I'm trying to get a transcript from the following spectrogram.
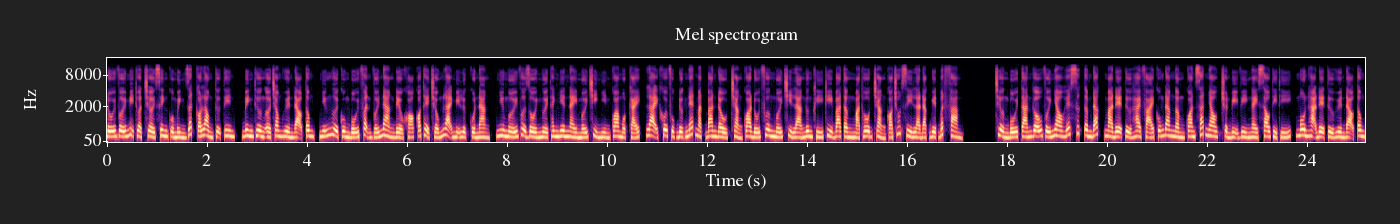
Đối với mỹ thuật trời sinh của mình rất có lòng tự tin, bình thường ở trong huyền đạo tông, những người cùng bối phận với nàng đều khó có thể chống lại mị lực của nàng, như mới vừa rồi người thanh niên này mới chỉ nhìn qua một cái, lại khôi phục được nét mặt ban đầu, chẳng qua đối phương mới chỉ là ngưng khí kỳ ba tầng mà thôi, chẳng có chút gì là đặc biệt bất phàm trưởng bối tán gẫu với nhau hết sức tâm đắc, mà đệ tử hai phái cũng đang ngầm quan sát nhau, chuẩn bị vì ngày sau tỷ thí, môn hạ đệ tử huyền đạo tông,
